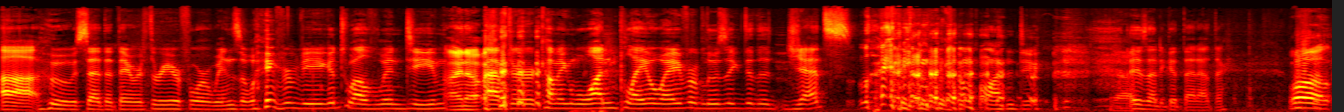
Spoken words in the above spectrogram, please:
Uh, who said that they were three or four wins away from being a 12 win team? I know. after coming one play away from losing to the Jets. Like, come on, dude. I just had to get that out there. Well,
